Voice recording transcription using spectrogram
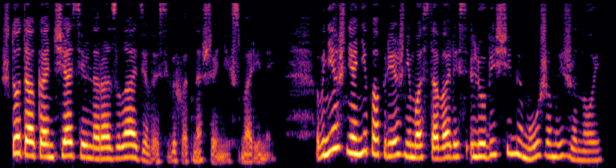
Что-то окончательно разладилось в их отношениях с Мариной. Внешне они по-прежнему оставались любящими мужем и женой,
